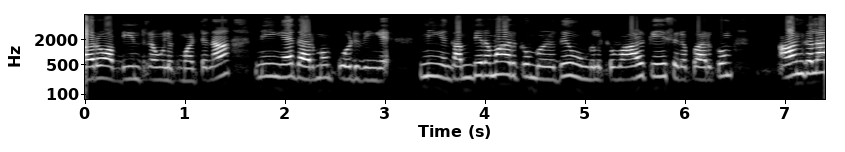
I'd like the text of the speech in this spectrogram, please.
ஆறும் அப்படின்றவங்களுக்கு மட்டும்தான் நீங்க தர்மம் போடுவீங்க. நீங்க கம்பீரமா இருக்கும் பொழுது உங்களுக்கு வாழ்க்கையே சிறப்பா இருக்கும். ஆண்களா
